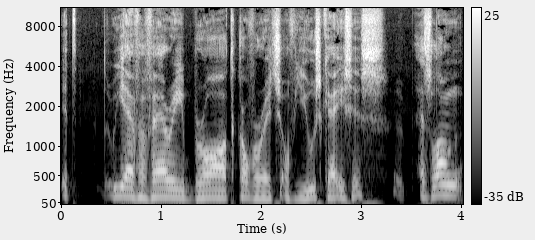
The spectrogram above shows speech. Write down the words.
it. We have a very broad coverage of use cases. As long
